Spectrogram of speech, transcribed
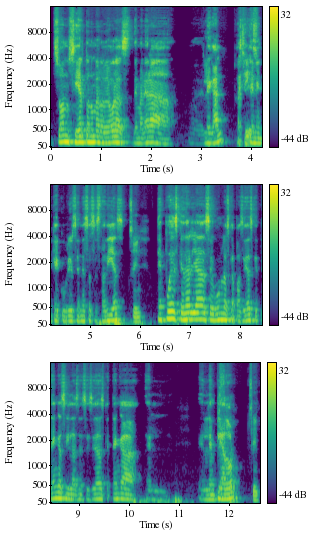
Son cierto número de horas de manera legal Así tienen que cubrirse en esas estadías. Sí. Te puedes quedar ya según las capacidades que tengas y las necesidades que tenga el, el empleador. Sí.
